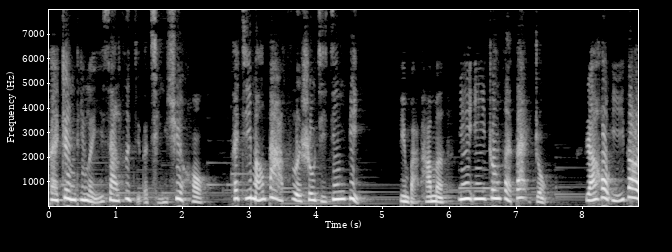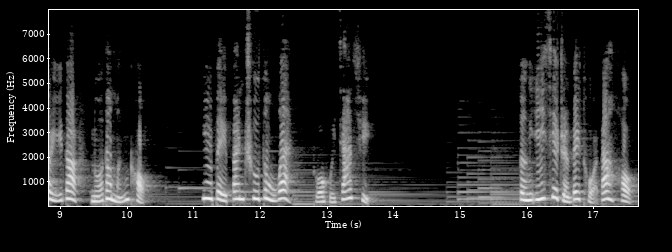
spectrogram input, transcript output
在镇定了一下自己的情绪后，才急忙大肆收集金币，并把它们一一装在袋中，然后一袋一袋挪到门口，预备搬出洞外。驮回家去。等一切准备妥当后，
